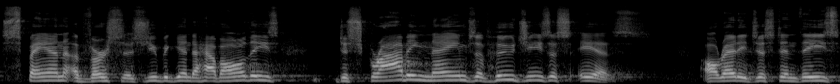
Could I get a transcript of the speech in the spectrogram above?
span of verses, you begin to have all these describing names of who Jesus is. Already, just in these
